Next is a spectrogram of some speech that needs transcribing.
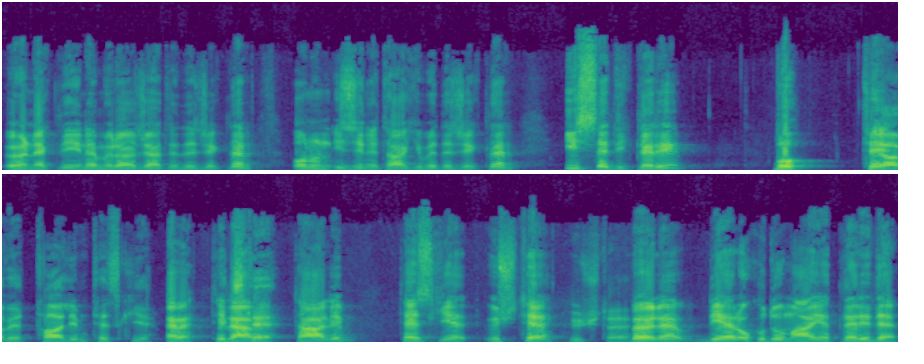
örnekliğine müracaat edecekler. Onun izini takip edecekler. İstedikleri bu. Tilavet, talim, teskiye. Evet, tilavet, talim, tezkiye, 3T. Üçte. Böyle diğer okuduğum ayetleri de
